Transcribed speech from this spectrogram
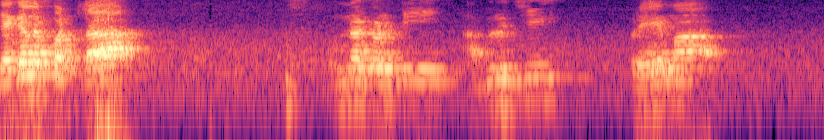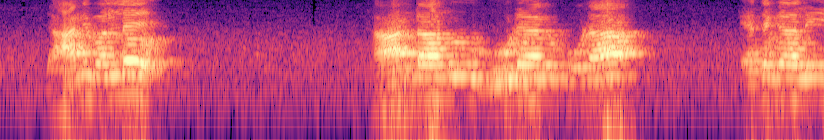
తెగల పట్ల ఉన్నటువంటి అభిరుచి ప్రేమ దానివల్లే తాండాలు గూడాలు కూడా ఎదగాలి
